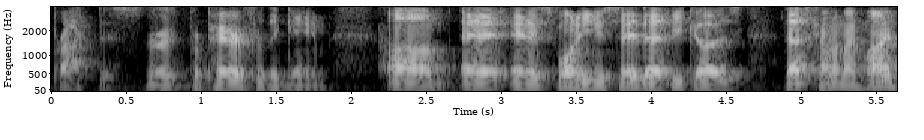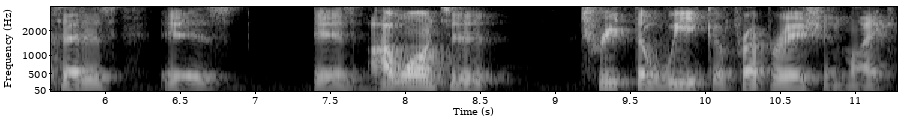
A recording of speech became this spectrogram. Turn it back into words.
practice, Right. prepare for the game. Um, and it, and it's funny you say that because that's kind of my mindset is is is I want to treat the week of preparation like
